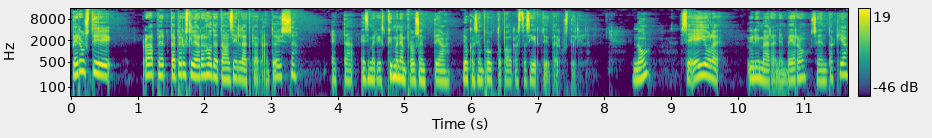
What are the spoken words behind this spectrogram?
perusti, tai perustili rahoitetaan sillä, että käydään töissä, että esimerkiksi 10 prosenttia jokaisen bruttopalkasta siirtyy perustilille. No, se ei ole ylimääräinen vero sen takia,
